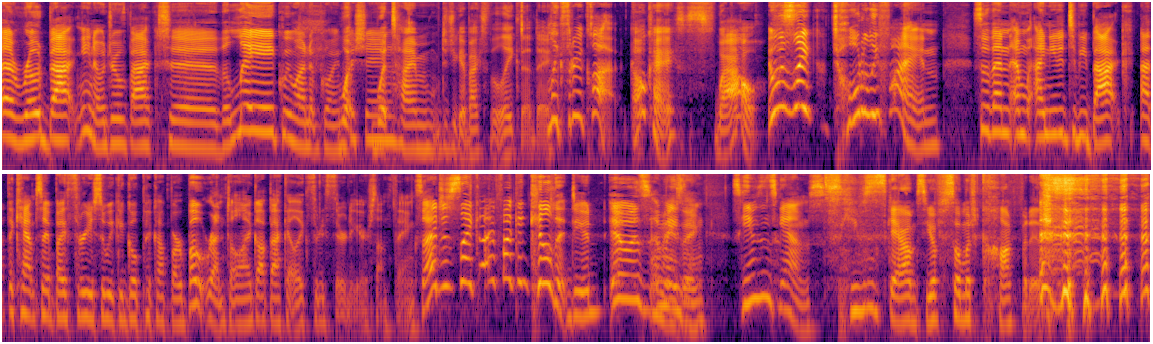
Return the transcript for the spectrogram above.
uh, rode back you know drove back to the lake we wound up going What fishing what time did you get back to the lake that day? like three o'clock okay, wow. it was like totally fine. So then and I needed to be back at the campsite by three so we could go pick up our boat rental. I got back at like three thirty or something. So I just like I fucking killed it, dude. It was amazing. Amazing. Schemes and scams. Schemes and scams. You have so much confidence.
